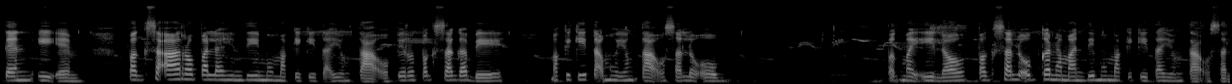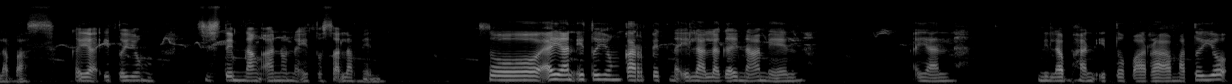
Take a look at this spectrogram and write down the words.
10 a.m. Pag sa araw pala hindi mo makikita yung tao, pero pag sa gabi, makikita mo yung tao sa loob pag may ilaw. Pag sa loob ka naman, di mo makikita yung tao sa labas. Kaya ito yung system ng ano na ito salamin. So, ayan, ito yung carpet na ilalagay namin. Ayan, nilabhan ito para matuyo.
